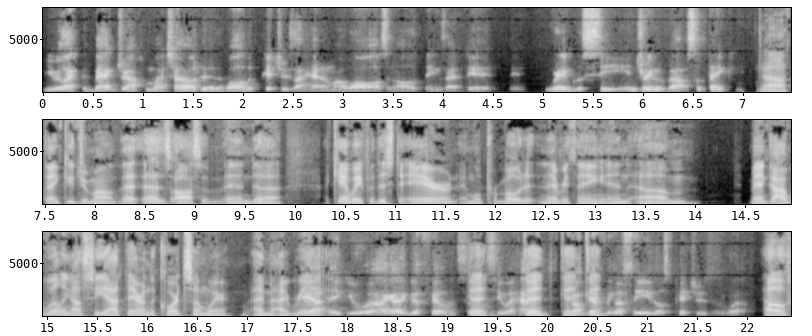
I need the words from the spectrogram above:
you were like the backdrop of my childhood of all the pictures I had on my walls and all the things I did and were able to see and dream about. So thank you. Oh, thank you, Jamal. That that is awesome, and. uh I can't wait for this to air, and, and we'll promote it and everything. And um, man, God willing, I'll see you out there on the court somewhere. I, I really, yeah, I think you will. I got a good feeling. So good. We'll see what happens. Good, good. I'm good. definitely gonna send you those pictures as well. Oh,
